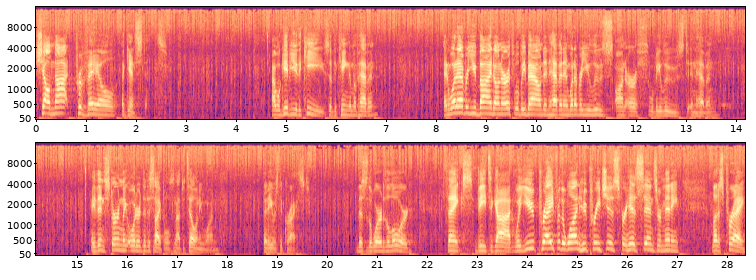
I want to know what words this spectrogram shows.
shall not prevail against it. I will give you the keys of the kingdom of heaven. And whatever you bind on earth will be bound in heaven, and whatever you loose on earth will be loosed in heaven. He then sternly ordered the disciples not to tell anyone that he was the Christ. This is the word of the Lord. Thanks be to God. Will you pray for the one who preaches, for his sins are many? Let us pray.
